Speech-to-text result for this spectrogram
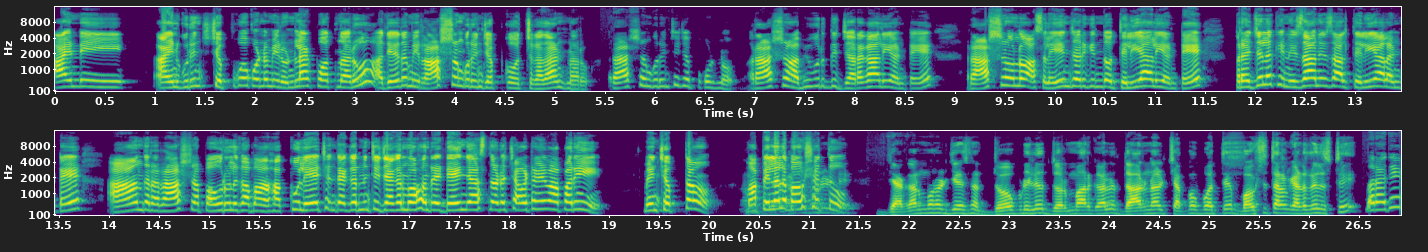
ఆయన్ని ఆయన గురించి చెప్పుకోకుండా మీరు ఉండలేకపోతున్నారు. అదేదో మీ రాష్ట్రం గురించి చెప్పుకోవచ్చు కదా అంటున్నారు. రాష్ట్రం గురించి చెప్పుకుంటున్నాం. రాష్ట్రం అభివృద్ధి జరగాలి అంటే రాష్ట్రంలో అసలు ఏం జరిగిందో తెలియాలి అంటే ప్రజలకి నిజానిజాలు తెలియాలంటే ఆంధ్ర రాష్ట్ర పౌరులుగా మా హక్కు లేచిన దగ్గర నుంచి జగన్మోహన్ రెడ్డి ఏం చేస్తున్నాడో చెప్పటమే మా పని. మేము చెప్తాం. మా పిల్లల భవిష్యత్తు. జగన్మోహన్ రెడ్డి చేసిన దోపిడీలు దుర్మార్గాలు దారుణాలు చెప్పకపోతే భవిష్యత్ తరాలకు ఎడ తెలుస్తాయి? మరి అదే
